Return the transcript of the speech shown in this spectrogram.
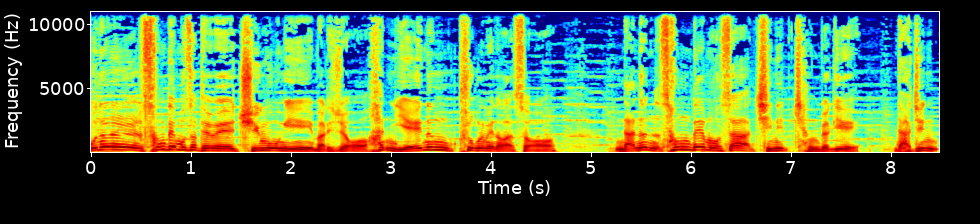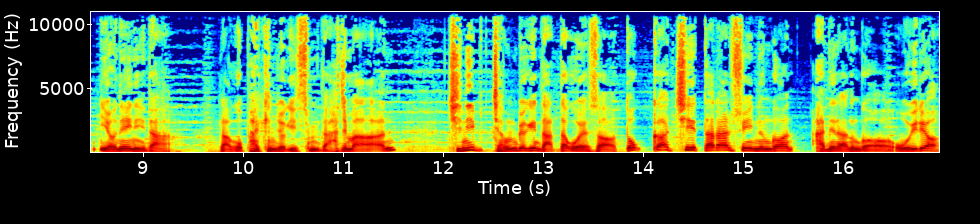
오늘 성대모사 대회의 주인공이 말이죠. 한 예능 프로그램에 나와서 나는 성대모사 진입 장벽이 낮은 연예인이다. 라고 밝힌 적이 있습니다. 하지만 진입 장벽이 낮다고 해서 똑같이 따라할 수 있는 건 아니라는 거. 오히려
